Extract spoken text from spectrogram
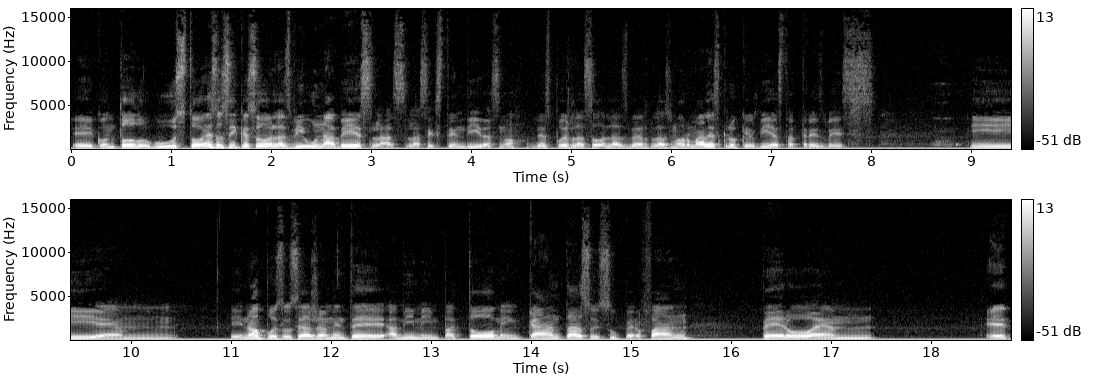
eh, con todo gusto. Eso sí que solo las vi una vez, las, las extendidas, ¿no? Después las, las, las normales creo que vi hasta tres veces. Y... Em, y no, pues, o sea, realmente a mí me impactó, me encanta, soy súper fan, pero em, eh,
